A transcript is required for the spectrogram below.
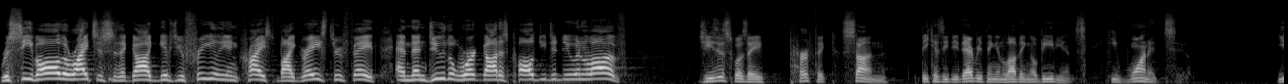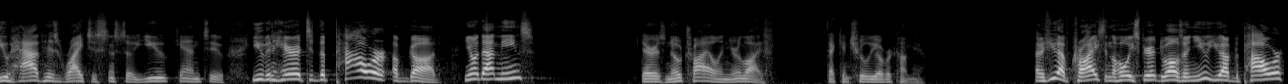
receive all the righteousness that God gives you freely in Christ by grace through faith, and then do the work God has called you to do in love. Jesus was a perfect son because he did everything in loving obedience. He wanted to. You have his righteousness, so you can too. You've inherited the power of God. You know what that means? There is no trial in your life that can truly overcome you. And if you have Christ and the Holy Spirit dwells in you, you have the power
